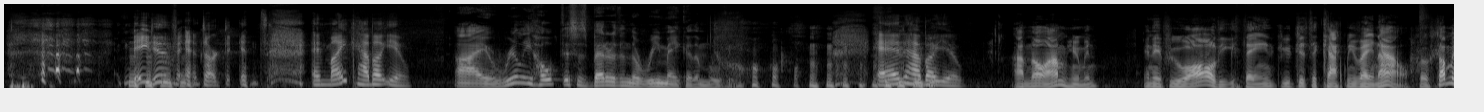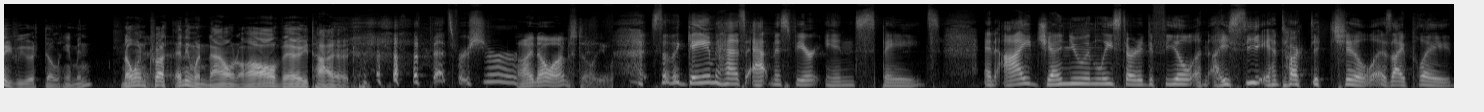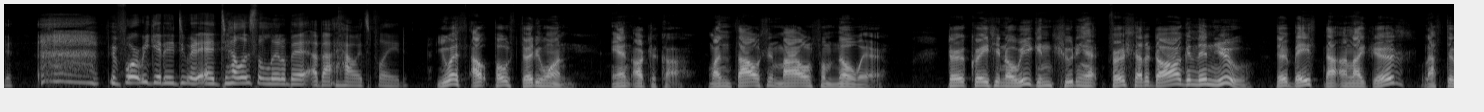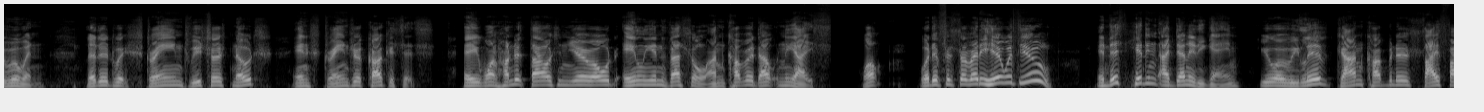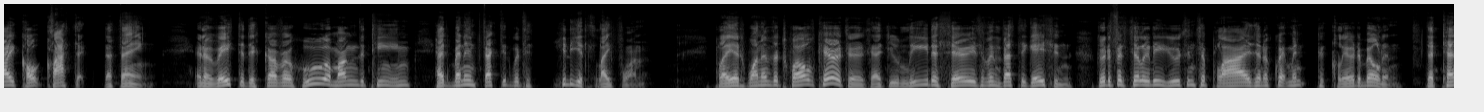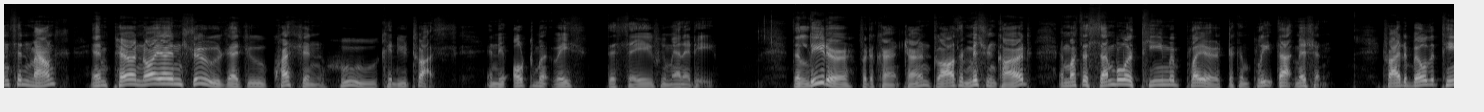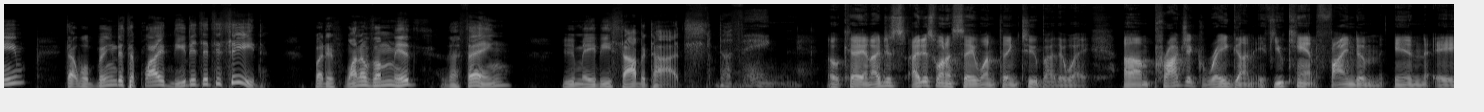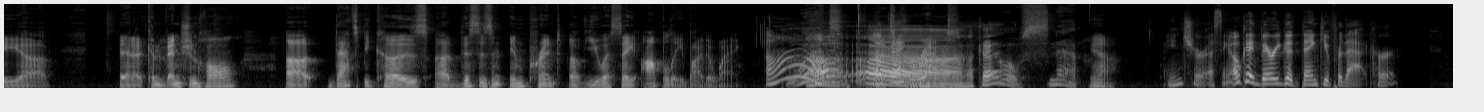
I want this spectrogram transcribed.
Native Antarcticans. And Mike, how about you? I really hope this is better than the remake of the movie. Ed, how about you? I know I'm human. And if you are all these things, you just attack me right now. So some of you are still human. No one trusts anyone now and all very tired. That's for sure. I know I'm still human. So the game has atmosphere in spades. And I genuinely started to feel an icy Antarctic chill as I played. Before we get into it, Ed, tell us a little bit about how it's played. U.S. Outpost 31, Antarctica, 1,000 miles from nowhere. Third crazy Norwegian shooting at first at a dog and then you. Their base, not unlike yours, left a ruin, littered with strange research notes and stranger carcasses. A 100,000 year old alien vessel uncovered out in the ice. Well, what if it's already here with you? In this hidden identity game, you will relive John Carpenter's sci fi cult classic, The Thing, in a race to discover who among the team had been infected with the hideous life form. Play as one of the 12 characters as you lead a series of investigations through the facility using supplies and equipment to clear the building. The tension mounts and paranoia ensues as you question who can you trust in the ultimate race to save humanity. The leader for the current turn draws a mission card and must assemble a team of players to complete that mission. Try to build a team that will bring the supplies needed to succeed. But if one of them is the thing, you may be sabotaged. The thing. Okay, and I just I just want to say one thing too. By the way, um, Project Raygun. If you can't find them in a uh, in a convention hall, uh, that's because uh, this is an imprint of USAopoly. By the way, Oh, okay. Ah, okay. Oh, snap. yeah. Interesting. Okay, very good. Thank you for that, Curt.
